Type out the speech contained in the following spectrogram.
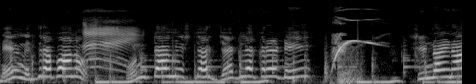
నేను నిద్రపోను. ఉంటా మిస్టర్ జగ్లక్ రెడ్డి చిన్నైనా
